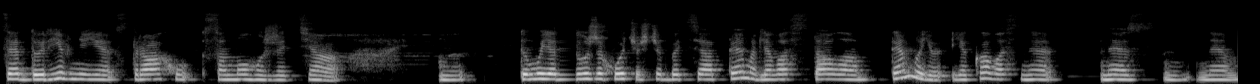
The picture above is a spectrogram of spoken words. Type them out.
це дорівнює страху самого життя. Тому я дуже хочу, щоб ця тема для вас стала темою, яка вас не не, не,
